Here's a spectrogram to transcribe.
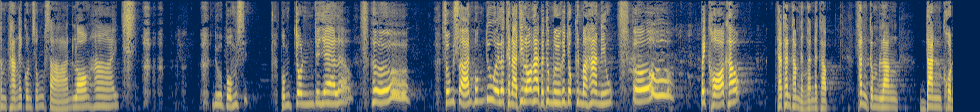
ทำทางให้คนสงสารร้องไห้ ดูผมสิ ผมจนจะแย่แล้วเฮ้อสงสารผมด้วยแล้วขณะที่ร้องไห้ไปก็มือก็ยกขึ้นมาห้านิ้ว โอ้ไปขอเขา ถ้าท่านทำอย่างนั้นนะครับ ท่านกำลังดันคน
